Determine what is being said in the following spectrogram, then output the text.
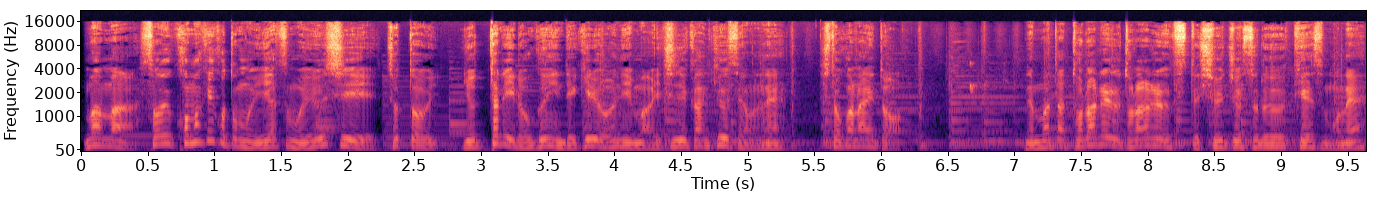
まあまあ、そういう細けいことも言うやつもいるし、ちょっとゆったりログインできるように、まあ1時間休戦をね、しとかないと。で、また取られる取られるっつって集中するケースもね、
